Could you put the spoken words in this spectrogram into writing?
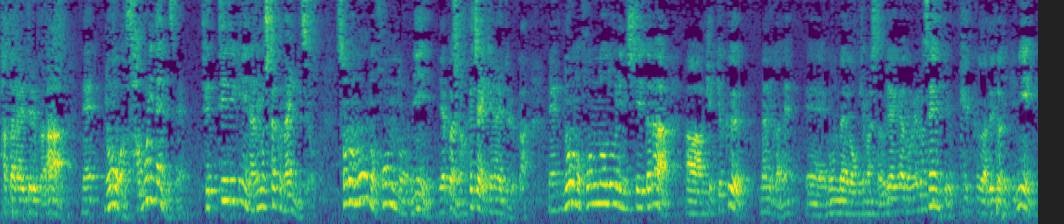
働いてるから、ね、脳はサボりたいんですね。徹底的に何もしたくないんですよ。その脳の本能にやっぱり負けちゃいけないというか、ね、脳の本能通りにしていたら、あ結局何かね、えー、問題が起きました、売り上げが伸びませんっていう結果が出た時に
